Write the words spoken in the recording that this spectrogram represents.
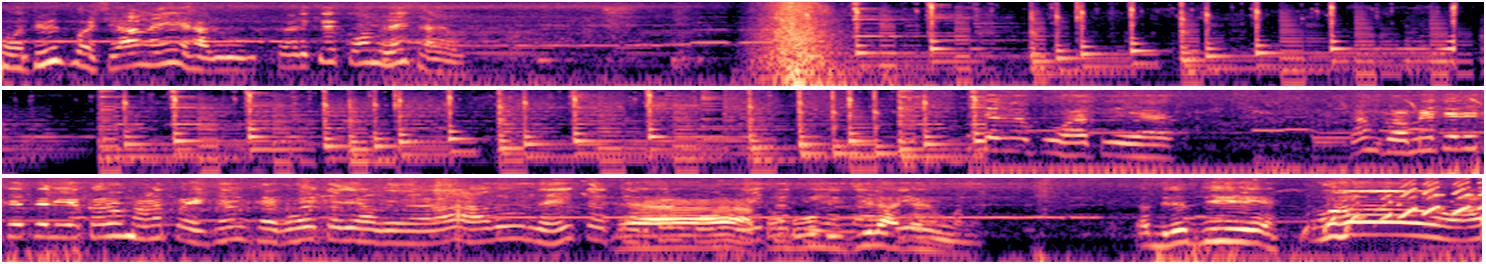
હોતવી જ પડશે. આ નહીં સારું. તડકે કોમ નહીં થાય ગમે તે રીતે પેલી કરો મને પૈસાની સગવડ કરી આવે. સારું નહીં તો બહુ બીજી લાગે મને. તો દિલીપજી આવો આવો આવો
